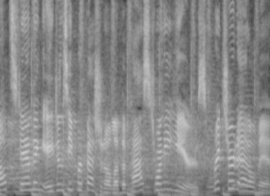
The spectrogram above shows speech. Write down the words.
Outstanding agency professional of the past 20 years, Richard Edelman.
